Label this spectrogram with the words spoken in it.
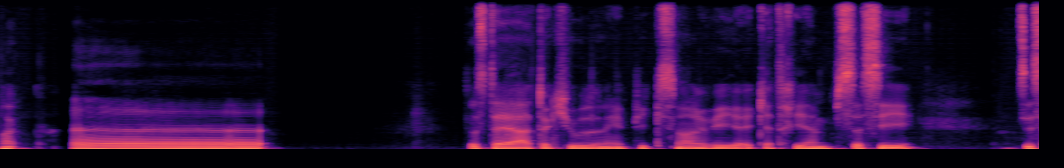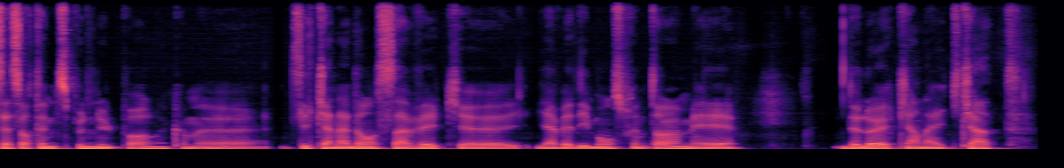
Ouais. Euh, Ça, c'était à Tokyo, aux Olympiques, qui sont arrivés euh, quatrième. Puis ça, c'est. Tu sais, ça sortait un petit peu de nulle part. comme, euh, le Canada, on savait qu'il y avait des bons sprinteurs, mais de là qu'il y en ait quatre.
